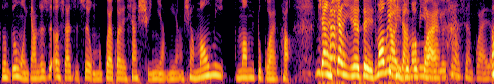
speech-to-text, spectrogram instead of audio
跟跟我一样，就是二三十岁，我们乖乖的像巡羊一样，像猫咪，猫咪不乖，好像像也对，猫咪其实不乖，有些还是很乖的。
